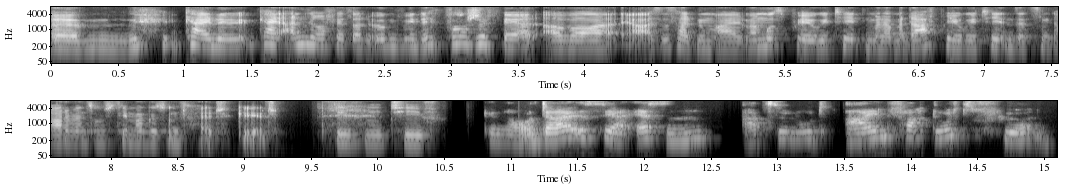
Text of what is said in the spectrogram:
ähm, keine, kein Angriff jetzt an irgendwen, der Porsche fährt, aber ja, es ist halt nun mal, man muss Prioritäten oder man darf Prioritäten setzen, gerade wenn es ums Thema Gesundheit geht. Definitiv. Genau. Und da ist ja Essen absolut einfach durchzuführen.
